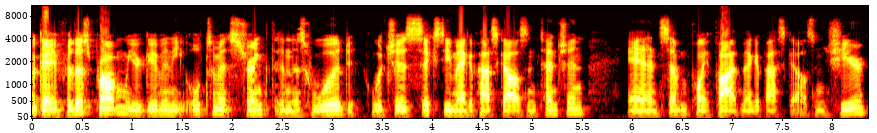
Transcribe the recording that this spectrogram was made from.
Okay, for this problem we are given the ultimate strength in this wood, which is 60 megapascals in tension and 7.5 megapascals in shear.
